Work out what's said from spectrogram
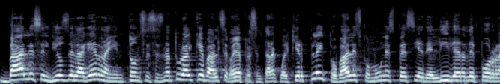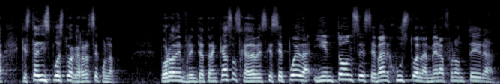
Baal es el dios de la guerra y entonces es natural que Baal se vaya a presentar a cualquier pleito. Baal es como una especie de líder de porra que está dispuesto a agarrarse con la porra de enfrente a trancazos cada vez que se pueda. Y entonces se van justo a la mera frontera.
